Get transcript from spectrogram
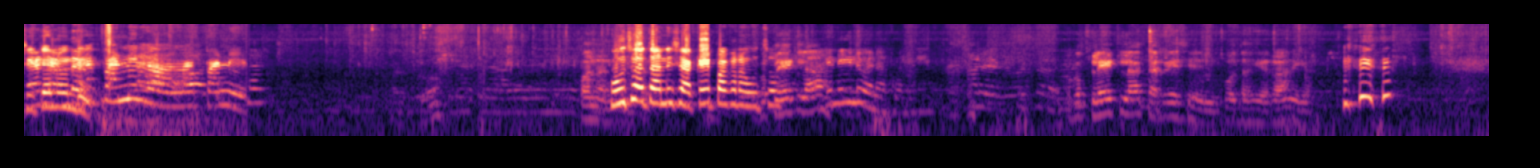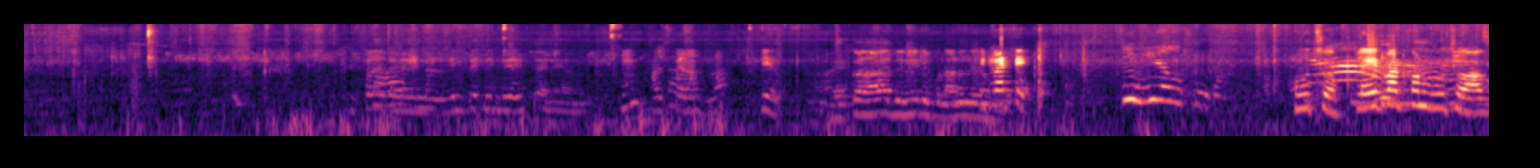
చికెన్ ఉంది. కూర్చో తన్ని చక్కయ్య పక్కన కూర్చో. ఒక ప్లేట్ లా కర్రీ వేసేది పోతా రానిగా ఇప్పుడు అన్నం కూర్చో ప్లేట్ పట్టుకొని కూర్చో ఆగు.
